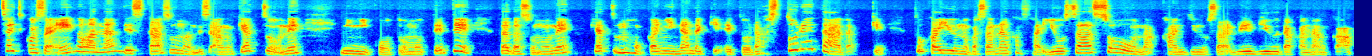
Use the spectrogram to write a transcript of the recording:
さちこさん、映画は何ですか？そうなんです。あの、キャッツをね、見に行こうと思ってて、ただそのね、キャッツの他になんだっけ、えっと、ラストレターだっけ？とかいうのがさ、なんかさ、良さそうな感じのさ、レビューだかなんか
